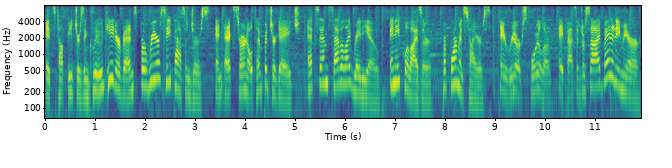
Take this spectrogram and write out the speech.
Its top features include heater vents for rear seat passengers, an external temperature gauge, XM satellite radio, an equalizer, performance tires, a rear spoiler, a passenger side vanity mirror,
